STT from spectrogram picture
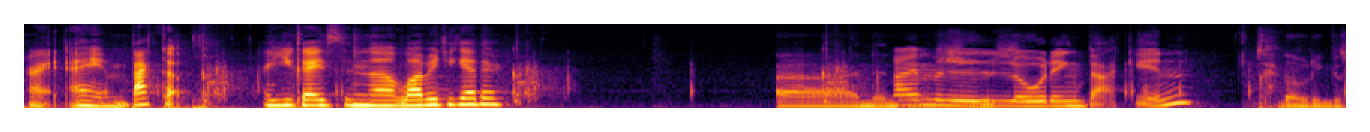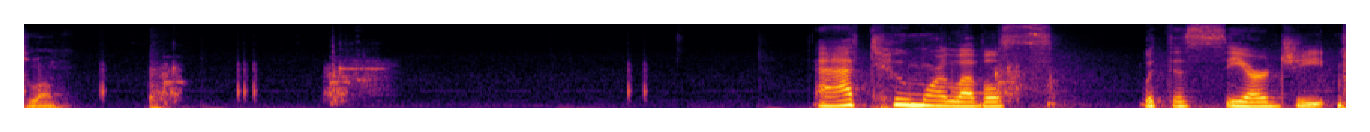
Alright, I am back up. Are you guys in the lobby together? And then I'm she was loading back in. loading as well. I have two more levels with this ZRG.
